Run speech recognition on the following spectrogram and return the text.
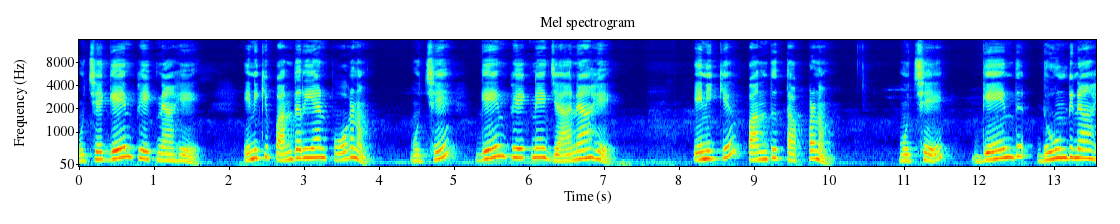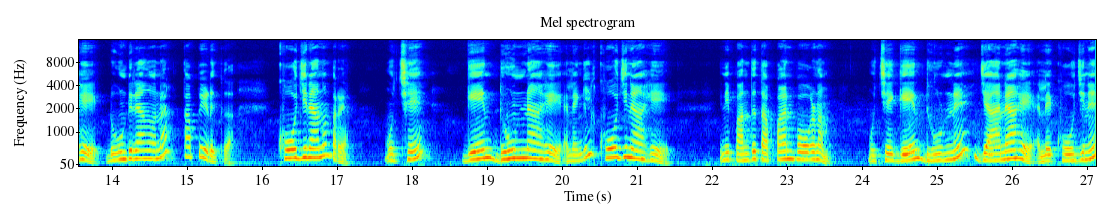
മുച്ഛേ ഗേൻ ഫേക്ന ഹേ എനിക്ക് പന്തെറിയാൻ പോകണം. മുച്ഛേ ഗേൻ ഫേക്നെ ജാനാ ഹേ എനിക്ക് പന്ത് തപ്പണം. മുച്ഛേ ഗേന്ത് ഢൂണ്ടിന ഹേ ഡൂണ്ടിന എന്ന് പറഞ്ഞാൽ തപ്പിയെടുക്കുക. ഖോജിന എന്നും പറയാം. മുച്ചേ ഗേന്ദ് ഢൂണ്ന ഹേ അല്ലെങ്കിൽ ഖോജിന ഹേ. ഇനി പന്ത് തപ്പാൻ പോകണം. മുച്ചേ ഗേന്ദ് ഢൂണ്നെ ജാനാ ഹേ അല്ലെ ഖോജിന്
